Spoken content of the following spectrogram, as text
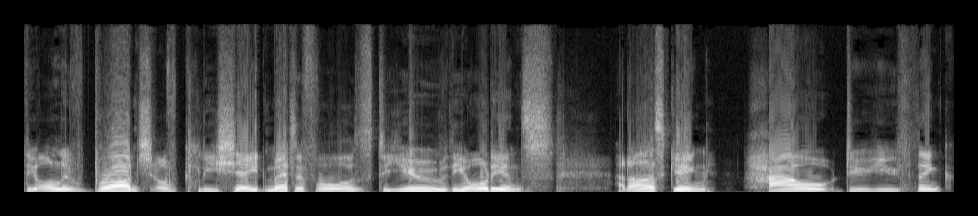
the olive branch of cliched metaphors to you, the audience, and asking, how do you think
